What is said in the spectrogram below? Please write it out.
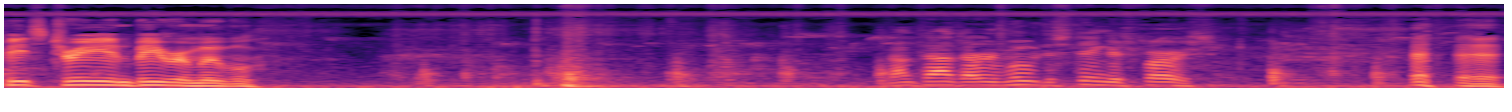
Pete's Tree and Bee Removal. Sometimes I remove the stingers first.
